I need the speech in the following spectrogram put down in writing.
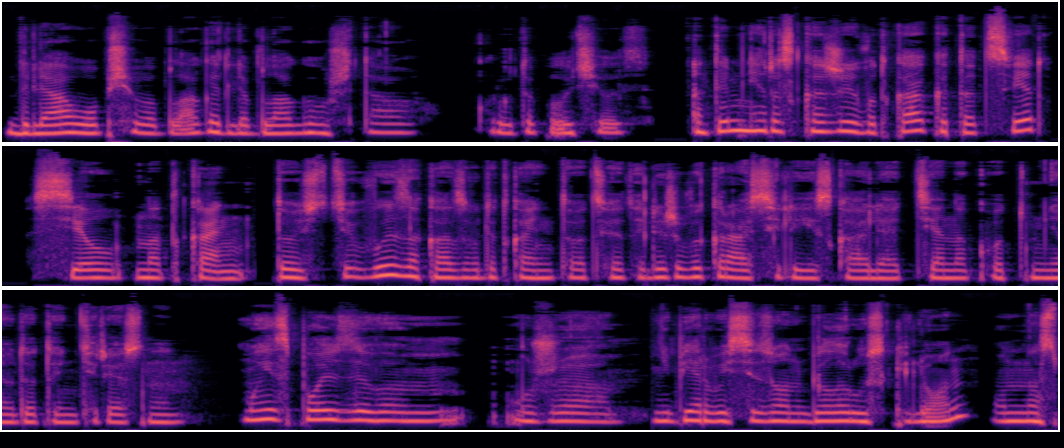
для общего блага, для блага Уштау. Круто получилось. А ты мне расскажи, вот как этот цвет сел на ткань? То есть вы заказывали ткань этого цвета, или же вы красили и искали оттенок? Вот мне вот это интересно. Мы используем уже не первый сезон белорусский лен. Он нас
